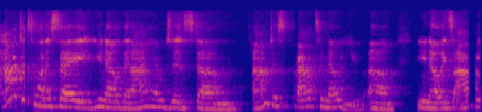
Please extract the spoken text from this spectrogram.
I just want to say, you know, that I am just, um, I'm just proud to know you. Um, you know, it's obvious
